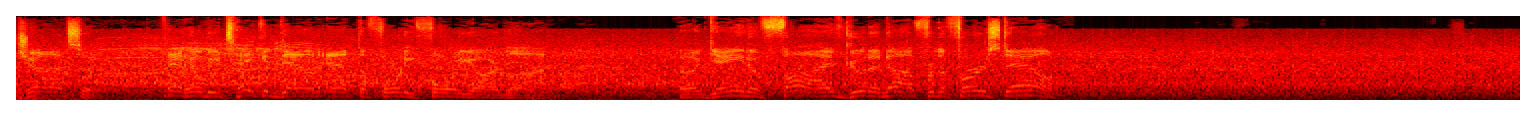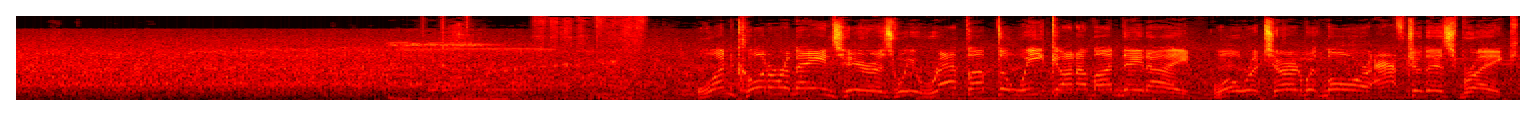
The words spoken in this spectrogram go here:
Johnson. And he'll be taken down at the 44-yard line. A gain of five, good enough for the first down. One quarter remains here as we wrap up the week on a Monday night. We'll return with more after this break.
